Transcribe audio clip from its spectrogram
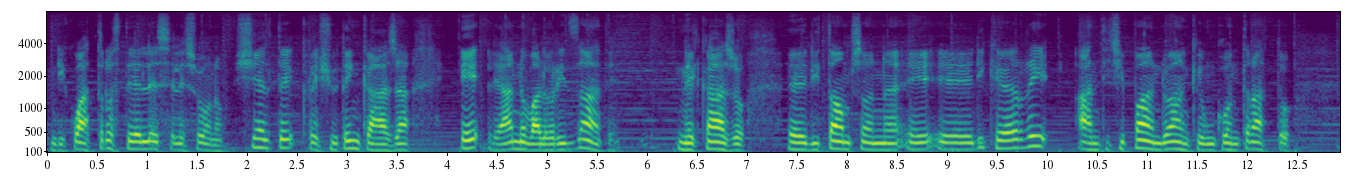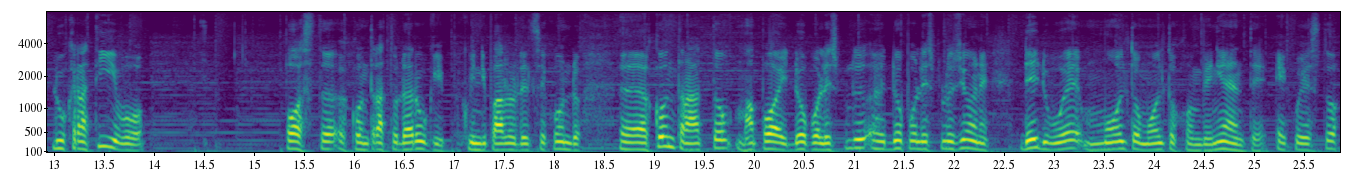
di quattro stelle se le sono scelte, cresciute in casa e le hanno valorizzate. Nel caso eh, di Thompson e, e di Curry anticipando anche un contratto lucrativo post contratto da rookie, quindi parlo del secondo eh, contratto, ma poi dopo, l'espl- eh, dopo, l'esplosione dei due molto molto conveniente e questo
